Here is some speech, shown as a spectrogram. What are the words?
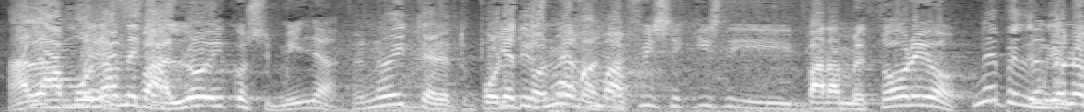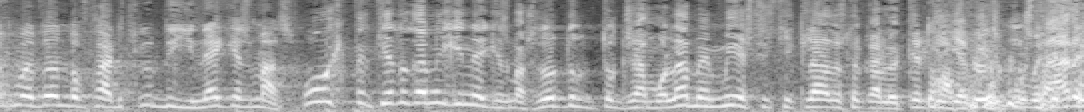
αλλά Ναι, αμολάνε και. φαλό 20 μίλια. Εννοείται, ρε, του Και τον πολιτισμού έχουμε μας. αφήσει εκεί στην παραμεθόριο. Ναι, παιδί Δεν μου, τον γιατί- έχουμε εδώ να το ευχαριστούν οι γυναίκες μας. Όχι, παιδιά, το κάνουν οι γυναίκες μας. Εδώ τον, τον ξαμολάμε μία στις κυκλάδες το καλοκαίρι Το και για δύο απλώνουμε κουστάρε.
